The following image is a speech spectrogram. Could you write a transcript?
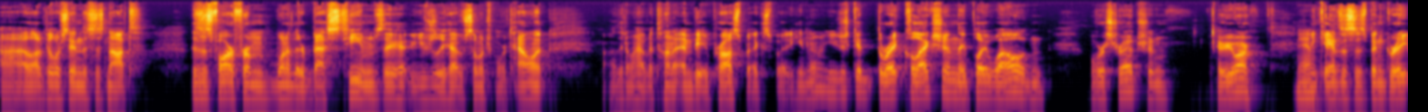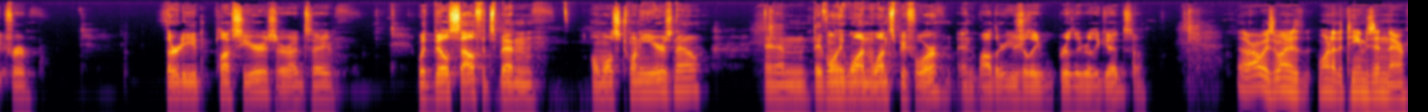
Uh, a lot of people are saying this is not this is far from one of their best teams. They usually have so much more talent. Uh, they don't have a ton of NBA prospects, but you know, you just get the right collection. They play well and over a stretch, and here you are. Yeah. And Kansas has been great for thirty plus years, or I'd say with Bill Self, it's been almost twenty years now, and they've only won once before. And while they're usually really, really good, so They're always one of one of the teams in there.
